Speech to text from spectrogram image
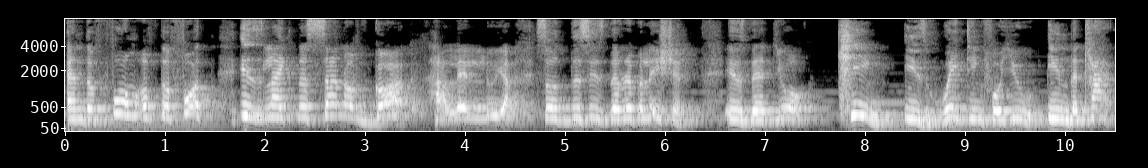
and the form of the fourth is like the Son of God. Hallelujah. So, this is the revelation is that your king is waiting for you in the trial.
